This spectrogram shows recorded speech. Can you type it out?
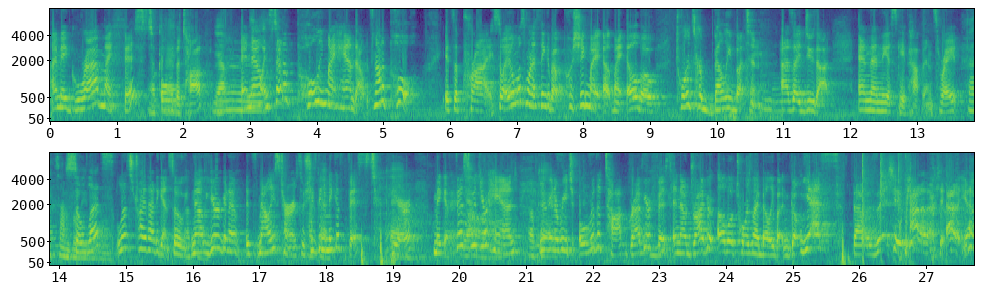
I may grab my fist Okay. over the top. Yeah. And now instead of pulling my hand out, it's not a pull, it's a pry. So I almost wanna think about pushing my, uh, my elbow towards her belly button as I do that. And then the escape happens, right? That's So let's let's try that again. So now you're gonna it's Mally's turn. So she's gonna make a fist here. Make a fist with your hand. Okay. You're gonna reach over the top, grab your fist, and now drive your elbow towards my belly button. Go. Yes! That was it. She's out of there. She's out of it. Yeah.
